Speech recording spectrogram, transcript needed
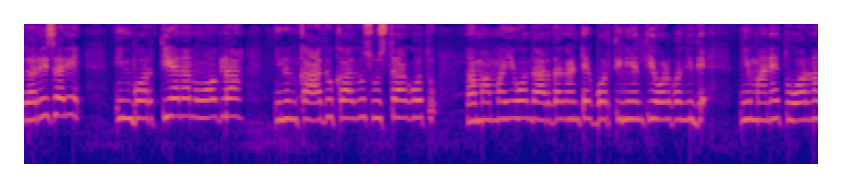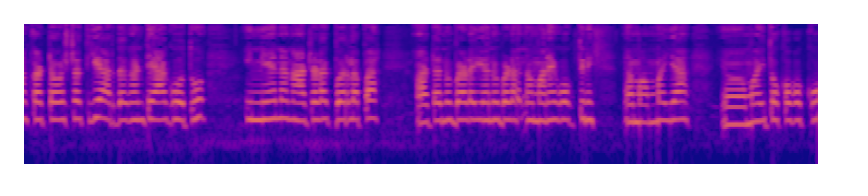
ಸರಿ ಸರಿ. ನೀನ್ ಬರ್ತೀಯ? ನಾನು ಹೋಗ್ಲಾ. ನಿನ್ನ ಕಾದು ಕಾದು ಸುಸ್ತಾಗೋತು. ನಮ್ಮ ಅಮ್ಮಯ್ಯ ಒಂದು ಅರ್ಧ ಗಂಟೆಗೆ ಬರ್ತೀನಿ ಅಂತ ಹೇಳಿ ಬಂದಿದ್ದೆ. ನಿಮ್ಮ ಮನೆ ತೋರಣ ಕಟ್ಟೋ ಅಷ್ಟೊತ್ತಿಗೆ ಅರ್ಧ ಗಂಟೆ ಆಗೋತು. ಇನ್ನೇನು ನಾನು ಆಟ ಆಡಕ್ಕೆ ಬರಲಪ್ಪ? ಆಟನೂ ಬೇಡ ಏನು ಬೇಡ. ನಮ್ಮ ಮನೆಗೆ ಹೋಗ್ತೀನಿ. ನಮ್ಮ ಅಮ್ಮಯ್ಯ ಮೈ ತೊಗೋಬೇಕು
